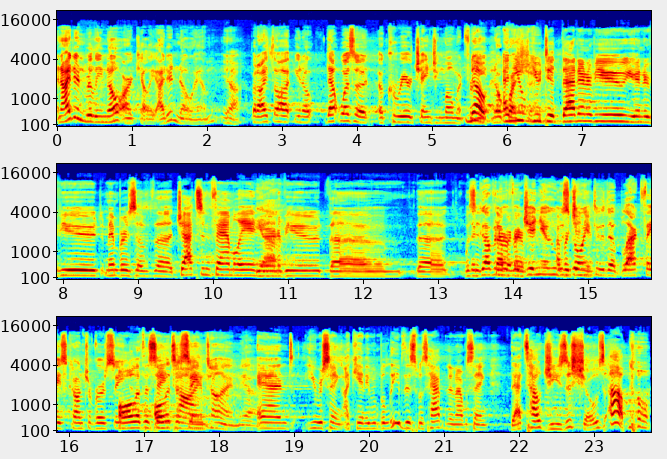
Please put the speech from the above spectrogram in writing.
And I didn't really know R. Kelly. I didn't know him. Yeah. But I thought, you know, that was a, a career changing moment for No, me. No and question. you, you did that interview. You interviewed members of the Jackson family, and you interviewed the the was the it governor, of Virginia who of was going through the blackface controversy. all at the same All at time. the same time, yeah. And you were saying, I can't even believe this was happening. And I was saying, that's how Jesus shows up. No,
